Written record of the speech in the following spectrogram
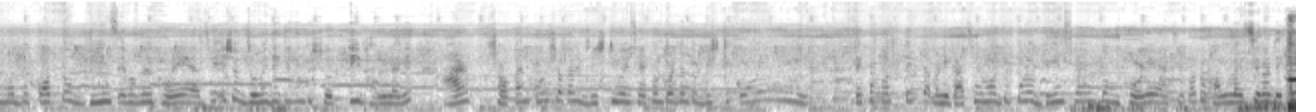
গাছের মধ্যে কত বিনস এভাবে হয়ে আছে, এসব জমি দেখে কিন্তু সত্যিই ভালো লাগে। আর সকালে, কোন সকালে বৃষ্টি হয়েছে? এখন পর্যন্ত বৃষ্টি কমেনি। দেখো প্রত্যেকটা মানে গাছের মধ্যে পুরো বিনস হয়ে একদম ভরে আছে। কত ভালো লাগছে না দেখে?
